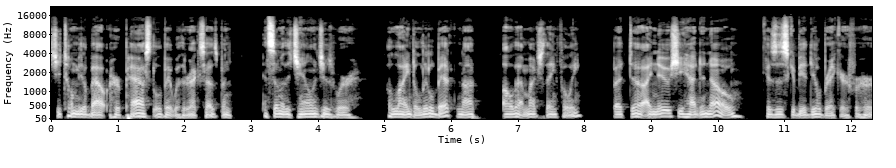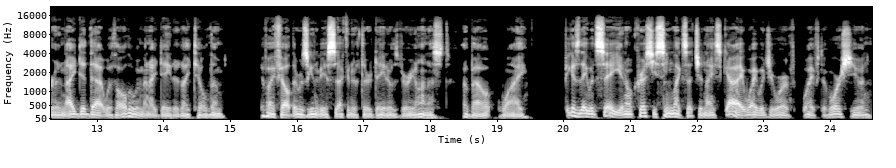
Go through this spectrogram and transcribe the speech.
she told me about her past a little bit with her ex husband. And some of the challenges were aligned a little bit, not all that much, thankfully. But uh, I knew she had to know because this could be a deal breaker for her. And I did that with all the women I dated. I told them if I felt there was going to be a second or third date, I was very honest about why. Because they would say, you know, Chris, you seem like such a nice guy. Why would your wife divorce you? And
